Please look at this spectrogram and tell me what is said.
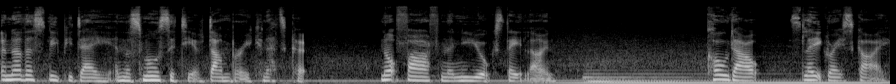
Another sleepy day in the small city of Danbury, Connecticut, not far from the New York state line. Cold out, slate grey sky.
